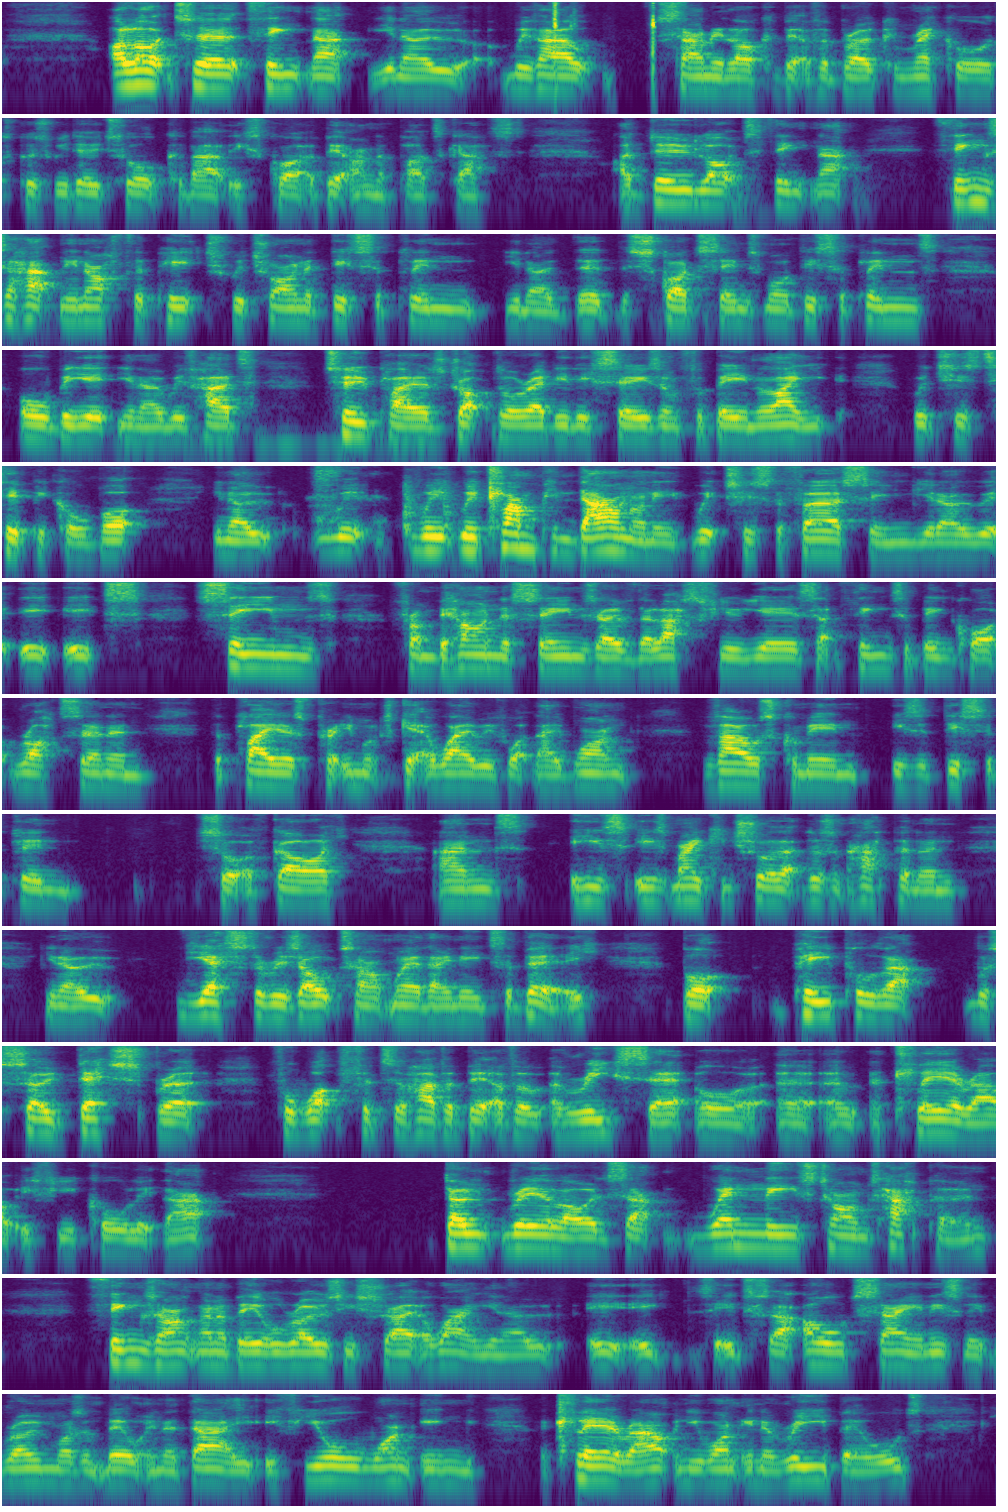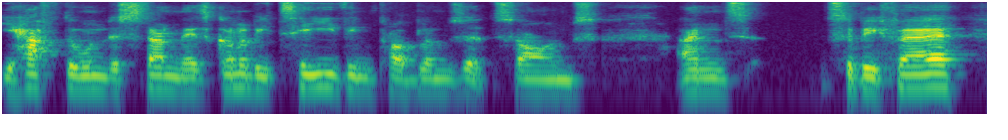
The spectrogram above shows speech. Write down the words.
I like to think that you know, without sounding like a bit of a broken record, because we do talk about this quite a bit on the podcast. I do like to think that things are happening off the pitch. We're trying to discipline. You know, the the squad seems more disciplined, albeit you know we've had two players dropped already this season for being late, which is typical. But you know, we, we we're clamping down on it, which is the first thing. You know, it, it it's seems from behind the scenes over the last few years that things have been quite rotten and the players pretty much get away with what they want. Val's come in, he's a disciplined sort of guy, and he's he's making sure that doesn't happen. And you know, yes, the results aren't where they need to be, but people that were so desperate for Watford to have a bit of a, a reset or a, a, clear out, if you call it that, don't realise that when these times happen, things aren't going to be all rosy straight away. You know, it, it, it's that old saying, isn't it? Rome wasn't built in a day. If you're wanting a clear out and you're wanting a rebuild, you have to understand there's going to be teething problems at times. And to be fair,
